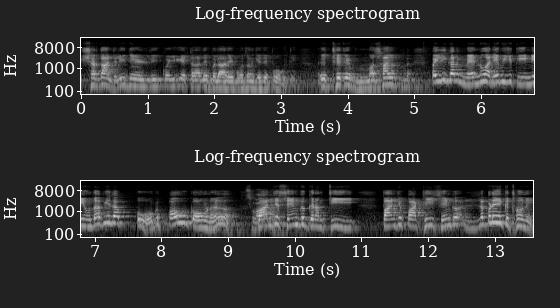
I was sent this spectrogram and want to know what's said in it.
ਸ਼ਰਧਾਂਜਲੀ ਦੇਣ ਲਈ ਕੋਈ ਇਸ ਤਰ੍ਹਾਂ ਦੇ ਬੁਲਾਰੇ ਬੋਲਣਗੇ ਦੇ ਭੋਗ ਤੇ ਇੱਥੇ ਤੇ ਮਸਾਂ ਹੀ ਪਹਿਲੀ ਗੱਲ ਮੈਨੂੰ ਅਜੇ ਵੀ ਯਕੀਨ ਨਹੀਂ ਆਉਂਦਾ ਵੀ ਇਹਦਾ ਭੋਗ ਪਾਊ ਕੌਣ ਪੰਜ। ਸਿੰਘ ਗ੍ਰੰਥੀ ਪੰਜ ਪਾਠੀ ਸਿੰਘ ਲੱਭਣੇ ਕਿੱਥੋਂ ਨੇ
